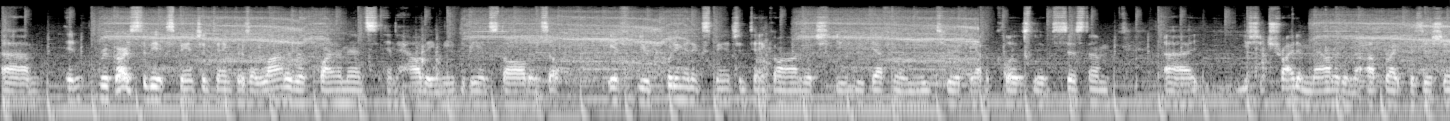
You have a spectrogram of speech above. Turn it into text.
um, in regards to the expansion tank, there's a lot of requirements and how they need to be installed. And so if you're putting an expansion tank on, which you, you definitely need to if you have a closed loop system, uh, you should try to mount it in the upright position.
